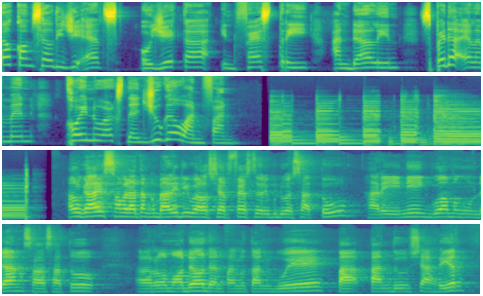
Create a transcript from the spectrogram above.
Telkomsel Digi Ads, OJK, Investri, Andalin, Sepeda Elemen, Coinworks, dan juga OneFund. Halo guys, selamat datang kembali di Well Shared Fest 2021. Hari ini gue mengundang salah satu uh, role model dan panutan gue, Pak Pandu Syahrir.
